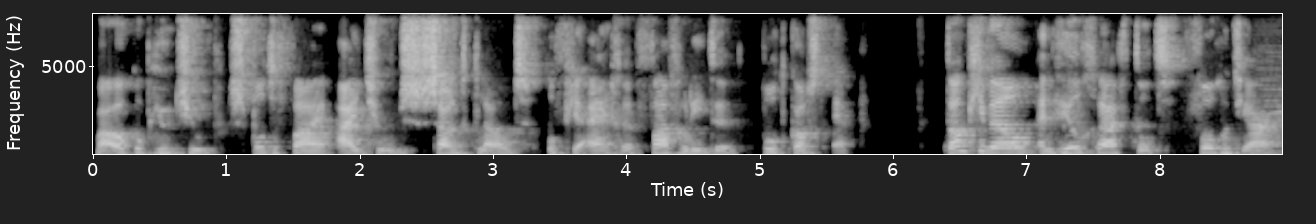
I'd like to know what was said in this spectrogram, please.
maar ook op YouTube, Spotify, iTunes, Soundcloud of je eigen favoriete podcast-app. Dankjewel en heel graag tot volgend jaar.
